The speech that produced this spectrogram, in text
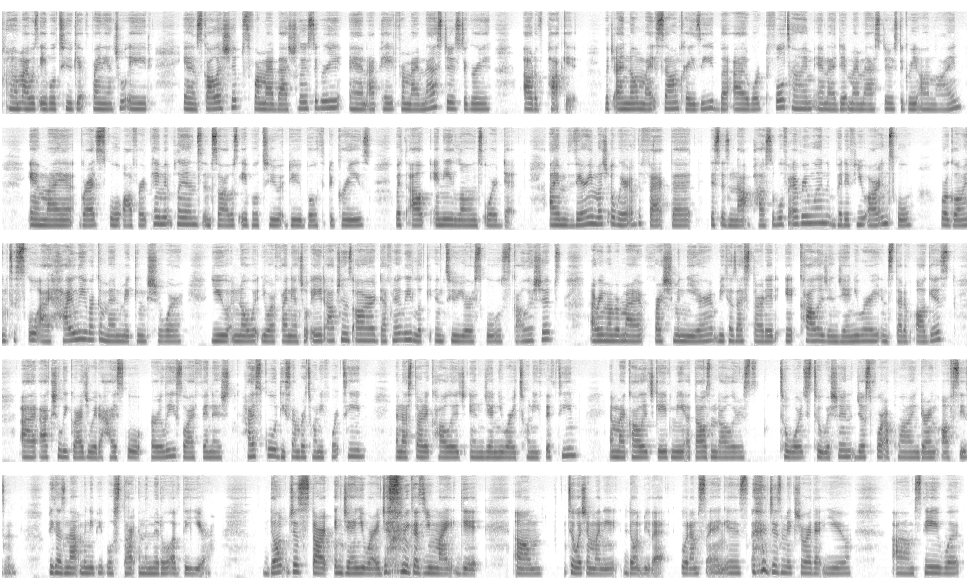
Um, I was able to get financial aid and scholarships for my bachelor's degree, and I paid for my master's degree out of pocket, which I know might sound crazy, but I worked full time and I did my master's degree online and my grad school offered payment plans, and so I was able to do both degrees without any loans or debt. I am very much aware of the fact that this is not possible for everyone, but if you are in school or going to school, I highly recommend making sure you know what your financial aid options are. Definitely look into your school's scholarships. I remember my freshman year because I started college in January instead of August. I actually graduated high school early, so I finished high school December 2014 and I started college in January 2015. And my college gave me $1,000 towards tuition just for applying during off season because not many people start in the middle of the year. Don't just start in January just because you might get um, tuition money. Don't do that. What I'm saying is just make sure that you um, see what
